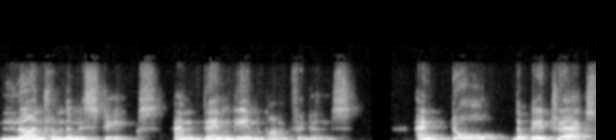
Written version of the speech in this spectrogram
learn from the mistakes, and then gain confidence. And two, the patriarchs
